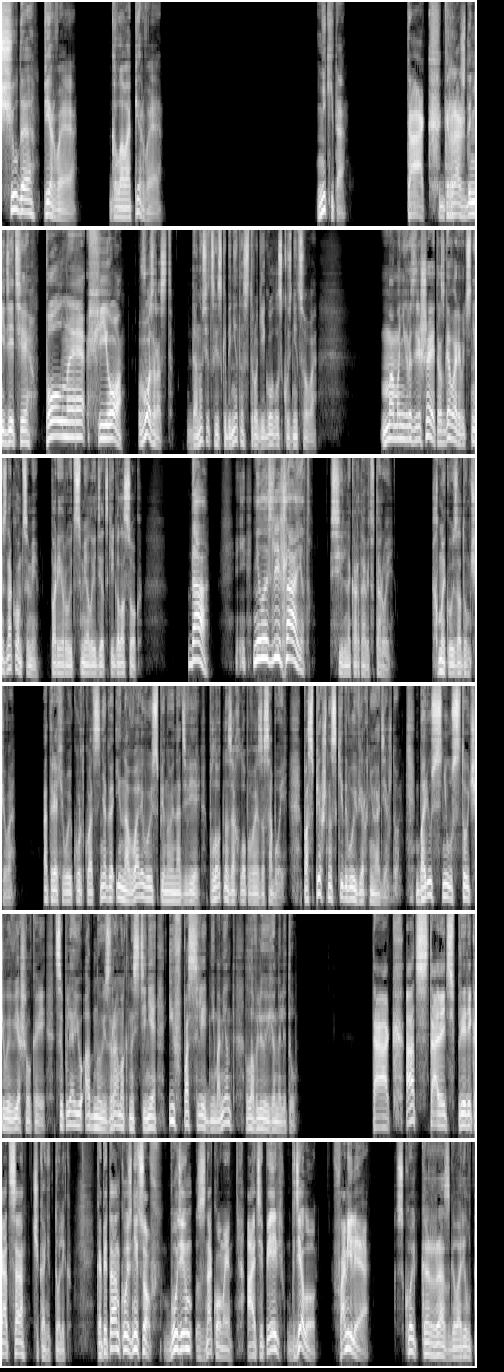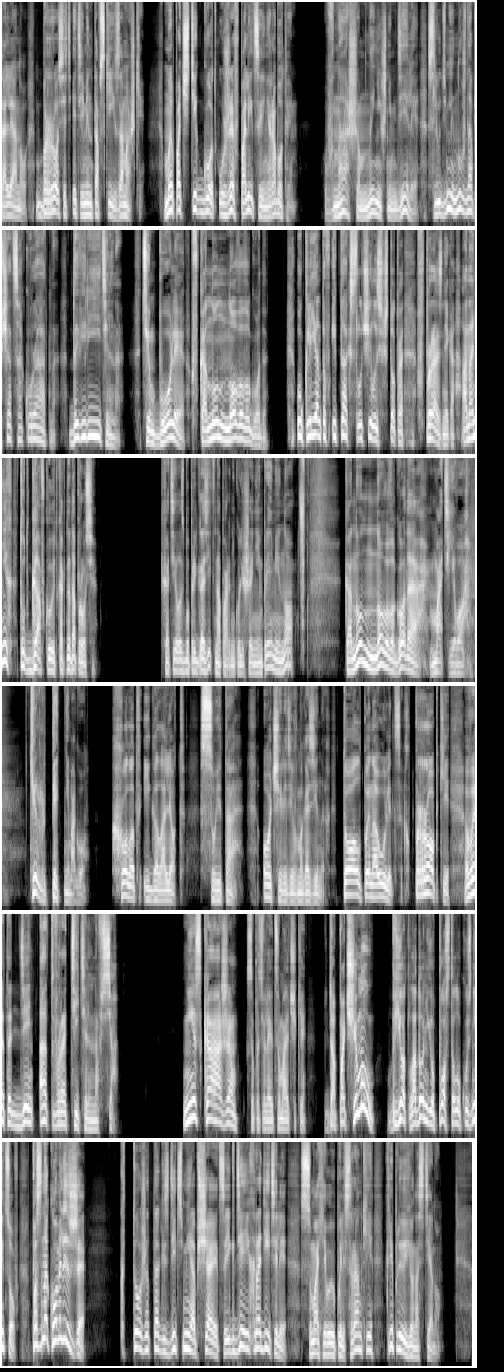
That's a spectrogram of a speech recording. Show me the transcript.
Чудо первое. Глава первая. Никита. «Так, граждане дети, полное ФИО. Возраст!» — доносится из кабинета строгий голос Кузнецова. «Мама не разрешает разговаривать с незнакомцами», — парирует смелый детский голосок. «Да, не разрешает», — сильно картавит второй. Хмыкаю задумчиво. Отряхиваю куртку от снега и наваливаю спиной на дверь, плотно захлопывая за собой. Поспешно скидываю верхнюю одежду. Борюсь с неустойчивой вешалкой, цепляю одну из рамок на стене и в последний момент ловлю ее на лету. «Так, отставить пререкаться!» — чеканит Толик. «Капитан Кузнецов, будем знакомы. А теперь к делу. Фамилия!» Сколько раз говорил Толяну бросить эти ментовские замашки. Мы почти год уже в полиции не работаем. В нашем нынешнем деле с людьми нужно общаться аккуратно, доверительно, тем более в канун Нового года. У клиентов и так случилось что-то в праздник, а на них тут гавкают, как на допросе. Хотелось бы пригрозить напарнику лишением премии, но Канун Нового года, мать его, терпеть не могу. Холод и гололед, суета, очереди в магазинах, толпы на улицах, пробки. В этот день отвратительно все. «Не скажем», — сопротивляются мальчики. «Да почему?» — бьет ладонью по столу Кузнецов. «Познакомились же!» Кто же так с детьми общается и где их родители? Смахиваю пыль с рамки, креплю ее на стену.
